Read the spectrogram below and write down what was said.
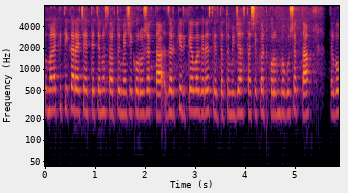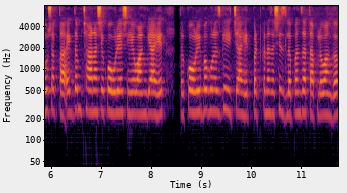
तुम्हाला किती करायचे आहेत त्याच्यानुसार तुम्ही असे करू शकता. जर किडके वगैरे असतील तर तुम्ही जास्त असे कट करून बघू शकता. तर बघू शकता एकदम छान असे कोवळी असे हे वांगे आहेत. तर कोवळी बघूनच घ्यायचे आहेत. पटकन असं शिजलं पण जातं आपलं वांगं.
